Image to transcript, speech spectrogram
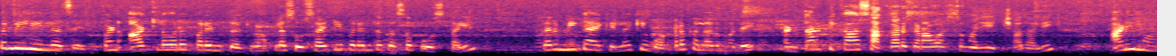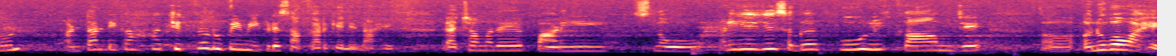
तर मी लिहिलंच आहे पण आर्ट लवरपर्यंत किंवा आपल्या सोसायटीपर्यंत कसं पोचता येईल? तर मी काय केलं की वॉटर कलरमध्ये अंटार्क्टिका साकार करावा असं माझी इच्छा झाली. आणि म्हणून अंटार्क्टिका हा चित्ररूपी मी इकडे साकार केलेला आहे. त्याच्यामध्ये पाणी स्नो आणि हे जे सगळं कूल काम जे अनुभव आहे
